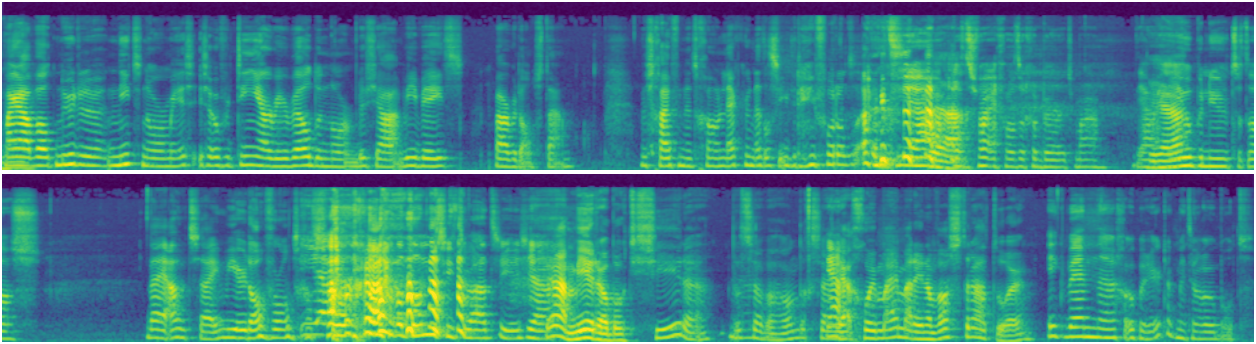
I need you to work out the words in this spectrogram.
Maar ja, wat nu de niet-norm is, is over tien jaar weer wel de norm. Dus ja, wie weet waar we dan staan. We schuiven het gewoon lekker, net als iedereen voor ons uit. Ja, Ja. dat is wel echt wat er gebeurt. Maar ja, Ja. heel benieuwd tot als... Wij oud zijn, wie er dan voor ons gaat Ja, zorgen. wat dan de situatie is, ja. Ja, meer robotiseren. Dat Ja. zou wel handig zijn. Ja. Ja. gooi mij maar in een wasstraat hoor. Ik ben eh, geopereerd ook met een robot.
